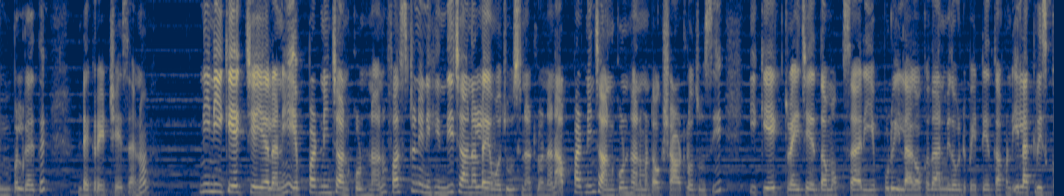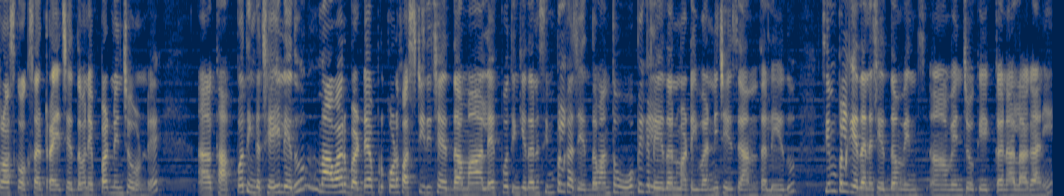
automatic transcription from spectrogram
సింపుల్గా అయితే డెకరేట్ చేశాను. నేను ఈ కేక్ చేయాలని ఎప్పటి నుంచి అనుకుంటున్నాను? ఫస్ట్ నేను హిందీ ఛానల్లో ఏమో చూసినట్లున్నాను అప్పటి నుంచి అనుకుంటున్నాను అనమాట ఒక షార్ట్లో చూసి ఈ కేక్ ట్రై చేద్దాం ఒకసారి ఎప్పుడు ఇలాగ ఒకదాని మీద ఒకటి పెట్టేది కాకుండా ఇలా క్రిస్ క్రాస్గా ఒకసారి ట్రై చేద్దామని ఎప్పటి నుంచో ఉండే. కాకపోతే ఇంకా చేయలేదు. మా వారి బర్త్డే అప్పుడు కూడా ఫస్ట్ ఇది చేద్దామా లేకపోతే ఇంకేదైనా సింపుల్గా చేద్దాం అంత ఓపిక లేదనమాట ఇవన్నీ చేసే అంత లేదు. సింపుల్గా ఏదైనా చేద్దాం వెన్ వెంచో కేక్ అని అలాగని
